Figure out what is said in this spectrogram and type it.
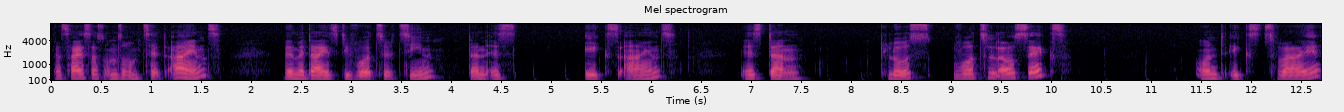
Das heißt, aus unserem z1, wenn wir da jetzt die Wurzel ziehen, dann ist x1 ist dann plus Wurzel aus 6 und x2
